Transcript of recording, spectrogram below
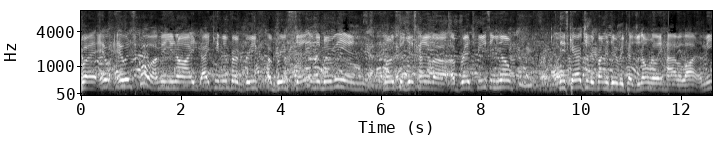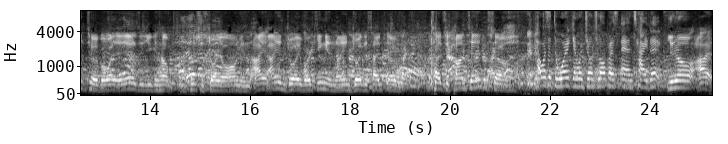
but it, it was cool I mean you know I, I came in for a brief a brief stint in the movie and mostly just kind of a, a bridge piece and you know these characters are fun to do because you don't really have a lot of meat to it, but what it is is you can help push the story along. And I, I enjoy working and I enjoy this type of types of content. So How was it to work in with George Lopez and Taye Diggs? you know, I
